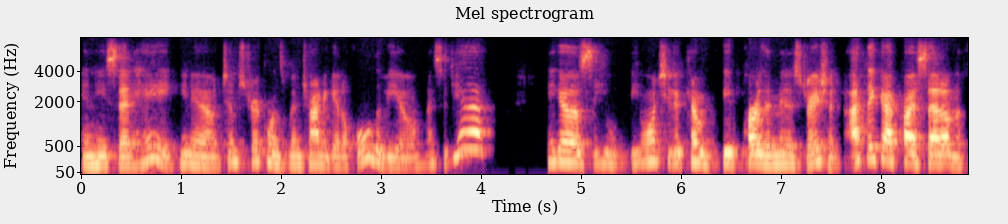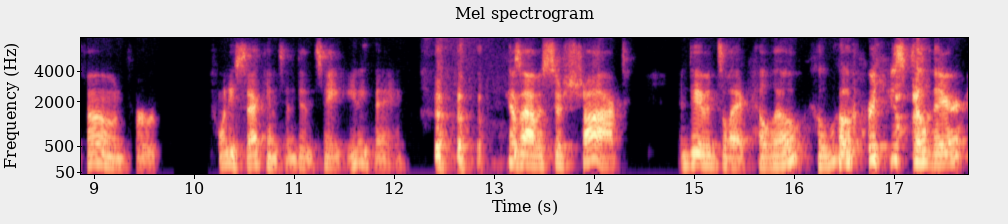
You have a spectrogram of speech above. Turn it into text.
And he said, Hey, you know, Jim Strickland's been trying to get a hold of you. I said, Yeah. He goes, he, he wants you to come be part of the administration. I think I probably sat on the phone for 20 seconds and didn't say anything because I was so shocked. And David's like, Hello, hello, are you still there?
